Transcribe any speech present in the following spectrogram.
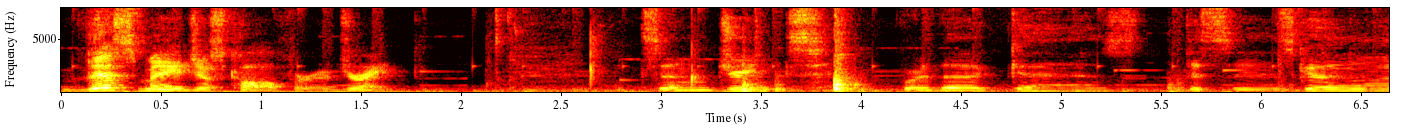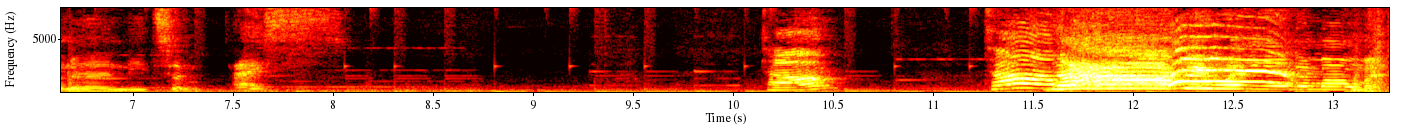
this may just call for a drink. Some drinks for the guys. This is gonna need some ice. Tom? Tom! Ah, I'll be with you in a moment.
